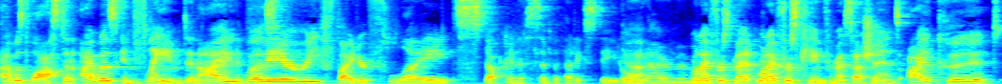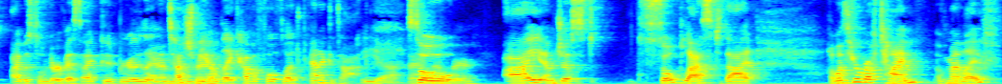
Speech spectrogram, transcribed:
I was lost and I was inflamed and I was very fight or flight, stuck in a sympathetic state. Oh yeah, I remember. When I first met, when I first came for my sessions, I could, I was so nervous, I could barely let I you touch me. I would like have a full fledged panic attack. Yeah, I So remember. I am just so blessed that I went through a rough time of my life.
